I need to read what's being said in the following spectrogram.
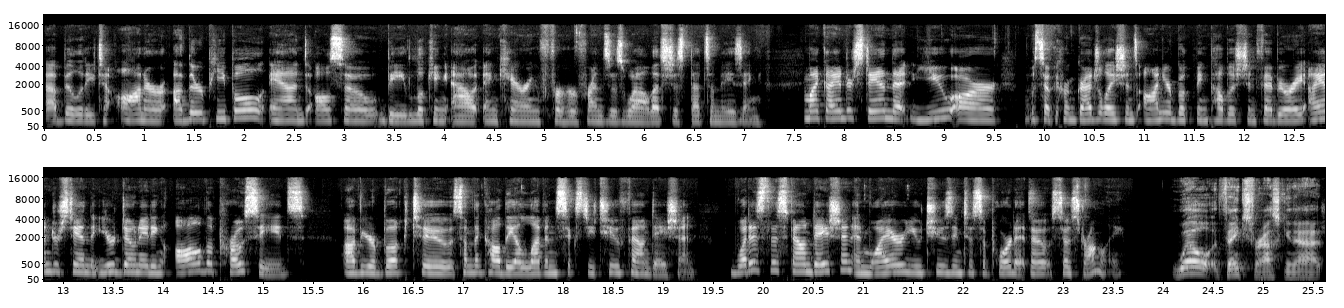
ability to honor other people and also be looking out and caring for her friends as well. That's just, that's amazing. Mike, I understand that you are, so congratulations on your book being published in February. I understand that you're donating all the proceeds of your book to something called the 1162 Foundation. What is this foundation and why are you choosing to support it so so strongly? Well, thanks for asking that.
